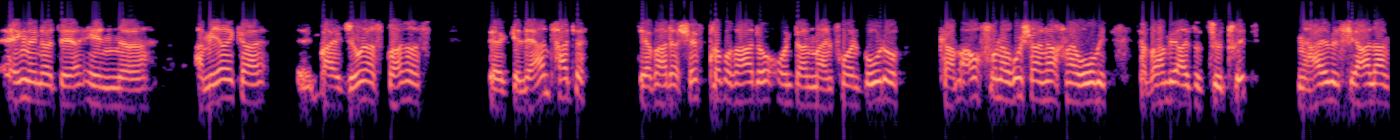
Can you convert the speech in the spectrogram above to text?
Engländer, der in äh, Amerika bei Jonas Brothers äh, gelernt hatte. Der war der Chefpräparator und dann mein Freund Bodo kam auch von Arusha nach Nairobi. Da waren wir also zu dritt ein halbes Jahr lang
